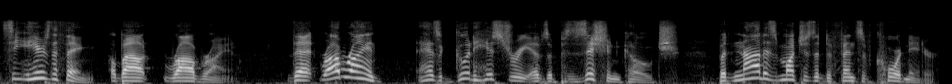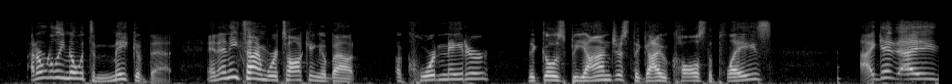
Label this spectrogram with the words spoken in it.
See, here's the thing about Rob Ryan that Rob Ryan has a good history as a position coach, but not as much as a defensive coordinator. I don't really know what to make of that. And anytime we're talking about a coordinator that goes beyond just the guy who calls the plays, I get I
